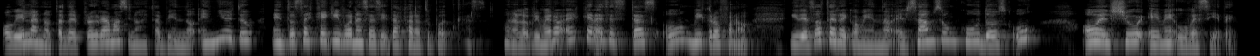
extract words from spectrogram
o bien las notas del programa si nos estás viendo en YouTube. Entonces, ¿qué equipo necesitas para tu podcast? Bueno, lo primero es que necesitas un micrófono y de esos te recomiendo el Samsung Q2U o el Shure MV7.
